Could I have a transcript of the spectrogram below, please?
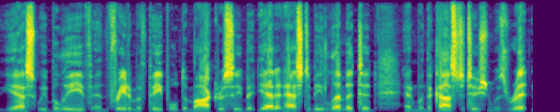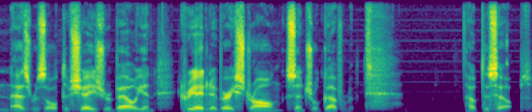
Yes, we believe in freedom of people, democracy, but yet it has to be limited. And when the Constitution was written as a result of Shays' rebellion, created a very strong central government. Hope this helps.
